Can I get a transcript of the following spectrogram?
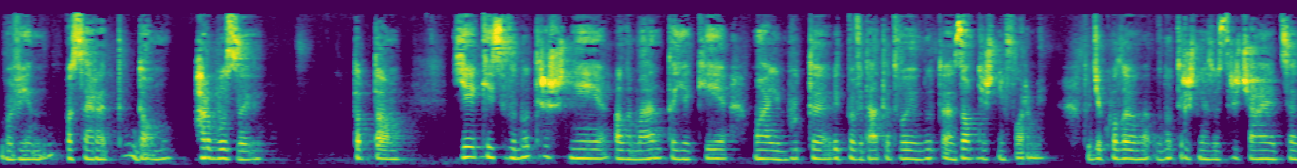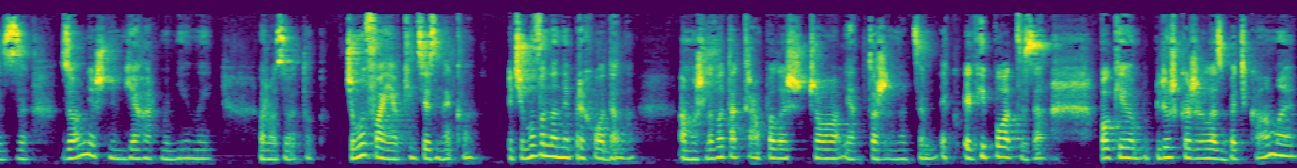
бо він посеред дому, гарбузи. Тобто є якісь внутрішні елементи, які мають бути відповідати твоїй зовнішній формі. Тоді, коли внутрішнє зустрічається з зовнішнім, є гармонійний розвиток. Чому фея в кінці зникла? І чому вона не приходила? А можливо, так трапилось, що я теж над цим як, як гіпотеза. Поки плюшка жила з батьками,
